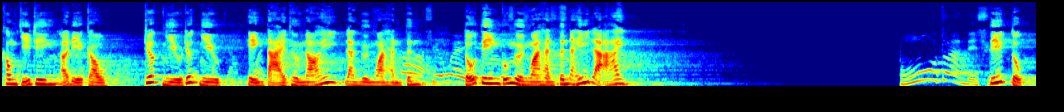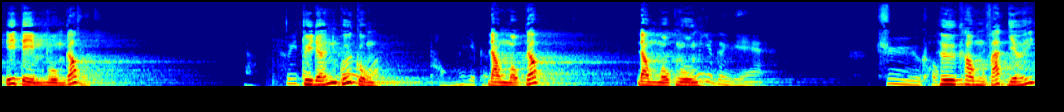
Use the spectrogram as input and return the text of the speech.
không chỉ riêng ở địa cầu, rất nhiều rất nhiều. Hiện tại thường nói là người ngoài hành tinh. Tổ tiên của người ngoài hành tinh ấy là ai? Tiếp tục đi tìm nguồn gốc. Truy đến cuối cùng đồng một gốc, đồng một nguồn. Hư không pháp giới,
